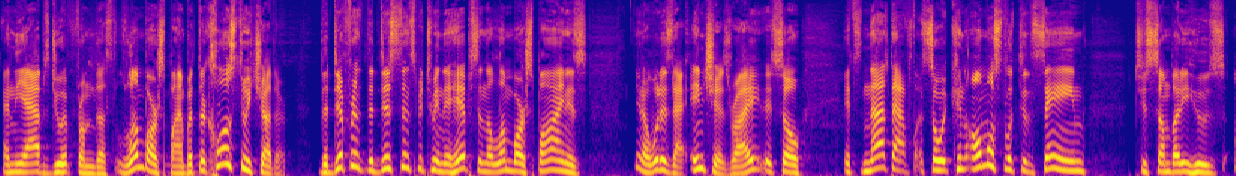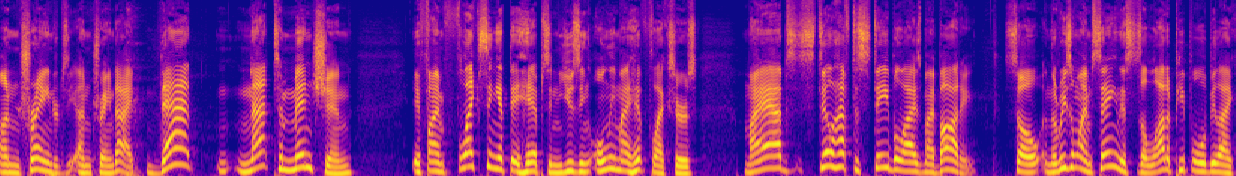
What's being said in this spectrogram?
and the abs do it from the lumbar spine, but they're close to each other. The different, the distance between the hips and the lumbar spine is, you know, what is that? Inches, right? So it's not that. So it can almost look to the same to somebody who's untrained or to the untrained eye. That, not to mention, if I'm flexing at the hips and using only my hip flexors, my abs still have to stabilize my body. So, and the reason why I'm saying this is a lot of people will be like,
